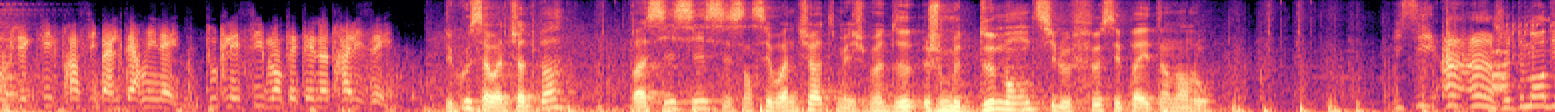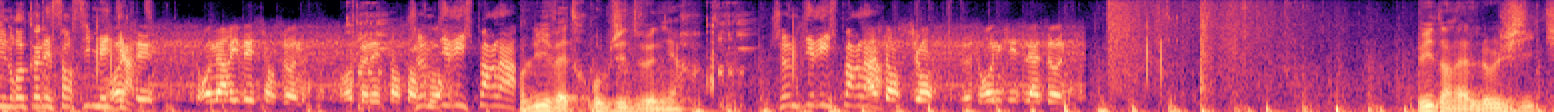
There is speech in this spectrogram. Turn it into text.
Objectif principal terminé. Toutes les cibles ont été neutralisées. Du coup, ça one shot pas? Bah si, si, c'est censé one shot, mais je me, de- je me demande si le feu s'est pas éteint dans l'eau. Ici 1-1, je demande une reconnaissance immédiate. Reçu. Drone arrivé sur zone. Reconnaissance en Je me dirige par là. Lui, il va être obligé de venir. Je me dirige par là. Attention, le drone quitte la zone. Lui, dans la logique...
